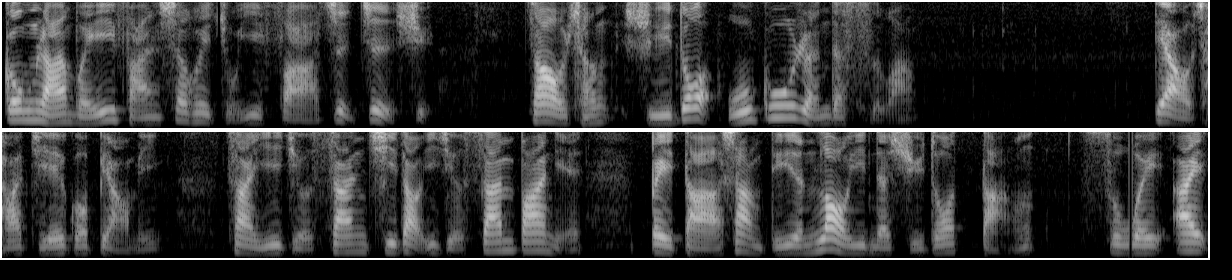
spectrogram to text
公然违反社会主义法治秩序，造成许多无辜人的死亡。调查结果表明。在一九三七到一九三八年，被打上敌人烙印的许多党、苏维埃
